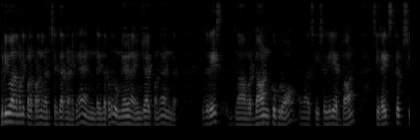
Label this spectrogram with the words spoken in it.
பிடிவாத மாதிரி பல படங்கள் நடிச்சிருக்காருன்னு நினைக்கிறேன். அண்ட் இந்த படத்தில் உண்மையாகவே நான் என்ஜாய் பண்ணேன். அண்ட் கிரேஸ் நான் அவங்களை டான் கூப்பிடுவோம். ஏன்னா she really Don she write script she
